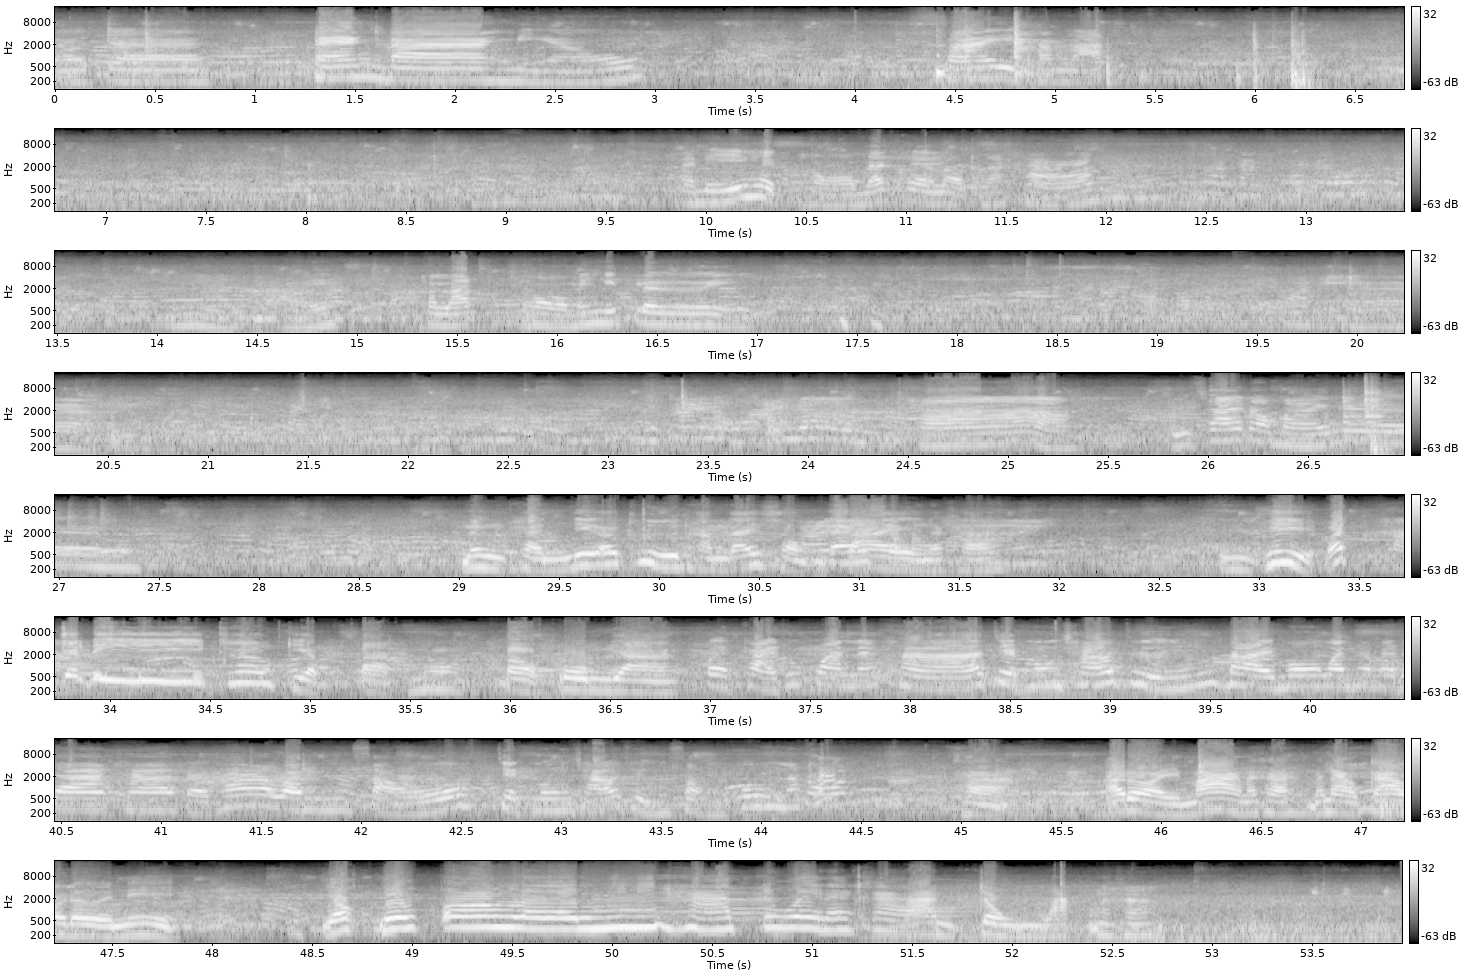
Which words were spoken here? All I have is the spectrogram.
เราจะแป้งบางเหนียว ไส้ทะลัก อันนี้เห็ดหอมและแครอทนะคะนี่เห็นทะลักหอมไม่นิดเลย ค่ะค่ะซื้อช่ายหน่อไม้หนึ่งหนึ่งแผ่นนี่ก็คือทำได้สองได้ไส้สองนะคะคุณพี่วัดจะดีข้าวเกรียบปากหม้อตอกโรงยา เปิดขายทุกวันนะคะ7โมงเช้าถึงบ่ายโมงวันธรรมดาค่ะ แต่ถ้าวันเสาร์7โมงเช้าถึง2ทุ่มนะคะ ค่ะ อร่อยมากนะคะมะนาวก้าวเดินนี่ ยกนิ้วโป้งเลยมินิฮาร์ดด้วยนะคะ บ้านจงรักนะคะ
